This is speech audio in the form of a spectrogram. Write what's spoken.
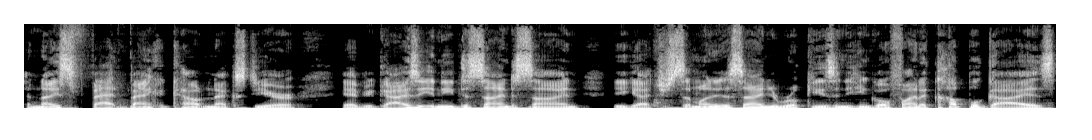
a nice fat bank account next year. You have your guys that you need to sign to sign. You got your some money to sign your rookies, and you can go find a couple guys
